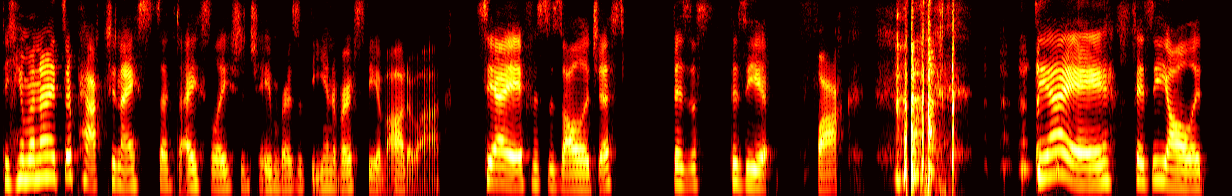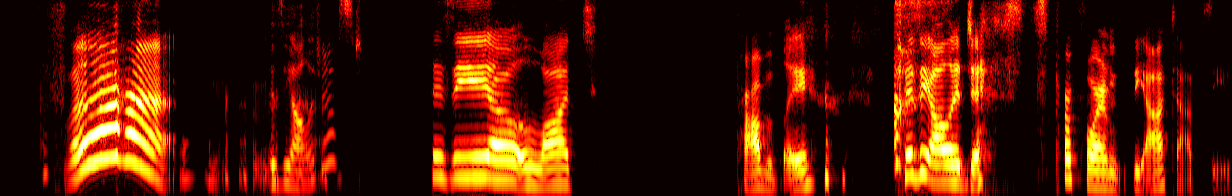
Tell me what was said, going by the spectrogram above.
The humanoids are packed in ice sent to isolation chambers at the University of Ottawa. CIA physiologist, phys- physi- fuck. CIA physiology. Ah! Physiologist? Physiolog. Probably. Physiologists performed the autopsies.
